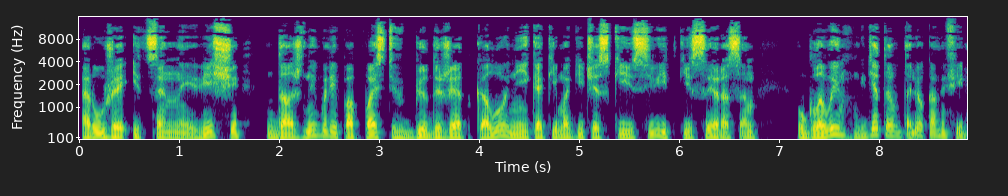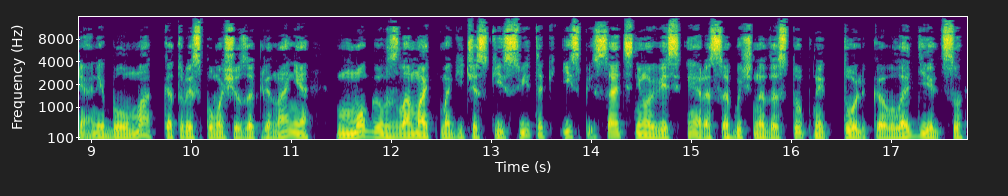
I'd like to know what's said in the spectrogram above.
Оружие и ценные вещи должны были попасть в бюджет колонии, как и магические свитки с Эросом. У главы где-то в далеком филиале был маг, который с помощью заклинания мог взломать магический свиток и списать с него весь Эрос, обычно доступный только владельцу.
